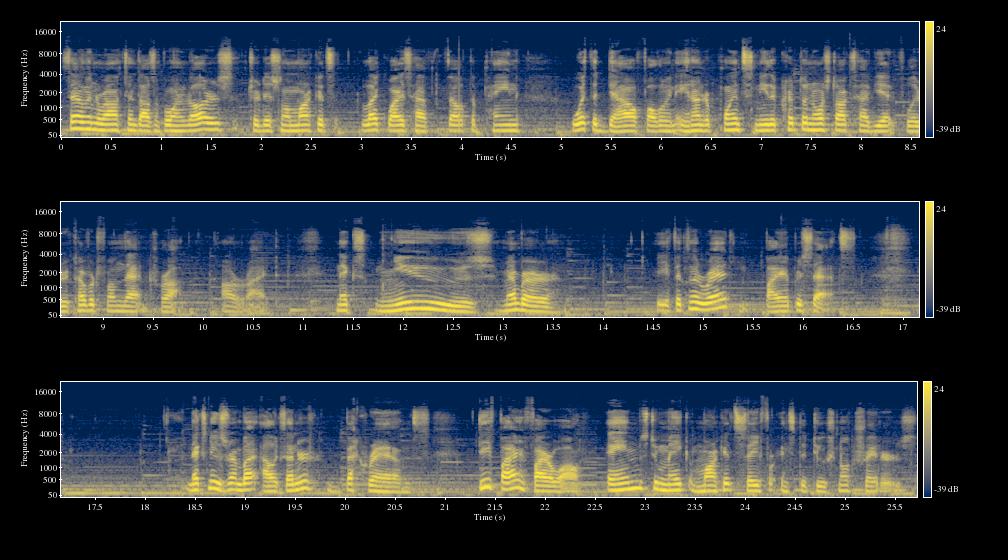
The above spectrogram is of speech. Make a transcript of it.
settling around $10,400. Traditional markets likewise have felt the pain with the Dow following 800 points. Neither crypto nor stocks have yet fully recovered from that drop. All right. Next news. Remember, if it's in the red, buy up your sats. Next news written by Alexander Behrens. DeFi Firewall aims to make markets safe for institutional traders.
